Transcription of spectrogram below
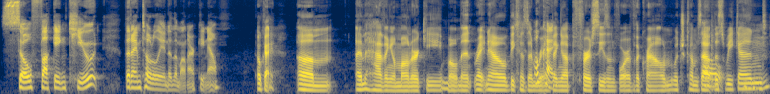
so fucking cute that I'm totally into the monarchy now. Okay. Um I'm having a monarchy moment right now because I'm Okay. ramping up for season 4 of The Crown which comes out this Oh, weekend. mhm.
